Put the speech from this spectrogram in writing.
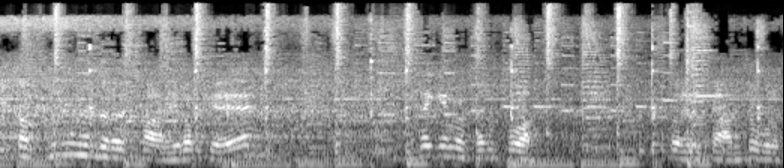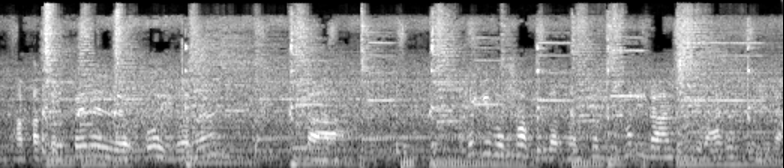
일단 폐기물들을 자 이렇게 폐기물 봉투와 또 이렇게 안쪽으로 바깥으로 빼내드렸고 이거는 자 폐기물 차 불러서 좀 처리를 하시기로 하셨습니다.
